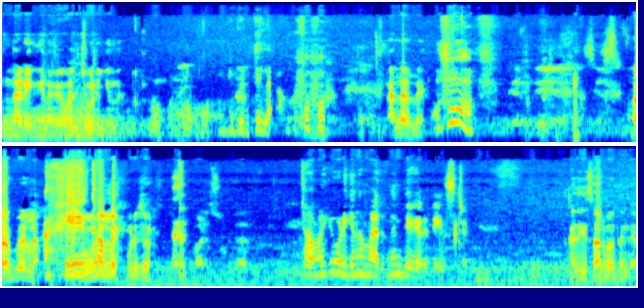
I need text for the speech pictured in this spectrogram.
എന്താടി ഇങ്ങനൊക്കെ വലിച്ചു കുടിക്കുന്നത് എനിക്ക് പിടിച്ചില്ല. നല്ലല്ലേ കുഴപ്പമില്ല. ചൂടല്ലേ? കുടിച്ചോ? ചുമക്ക് കുടിക്കുന്ന മരുന്നിന്റെ ടേസ്റ്റ്. അത് ഈ സർബത്തിന്റെ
